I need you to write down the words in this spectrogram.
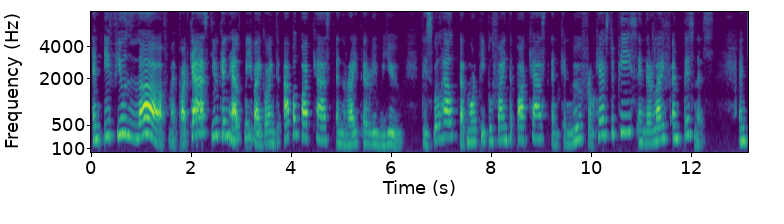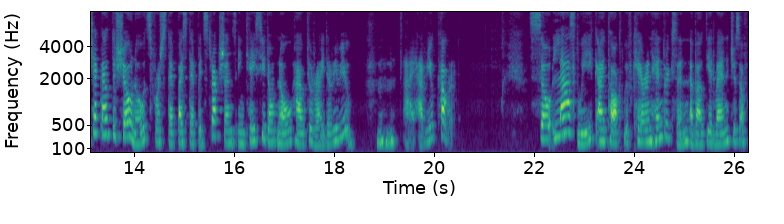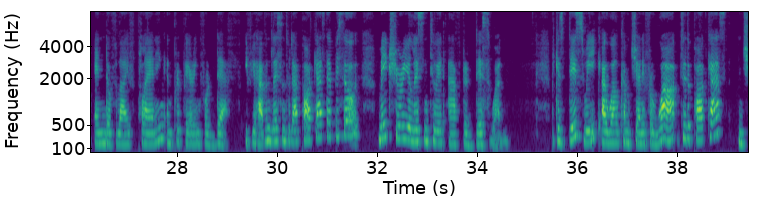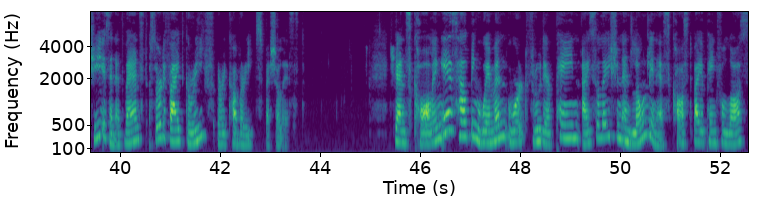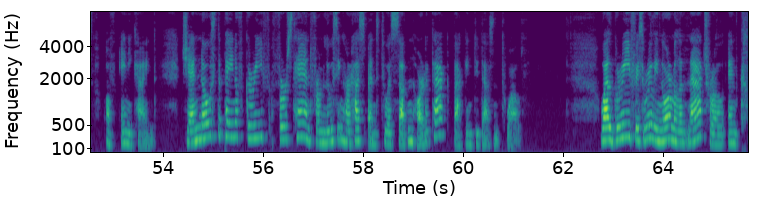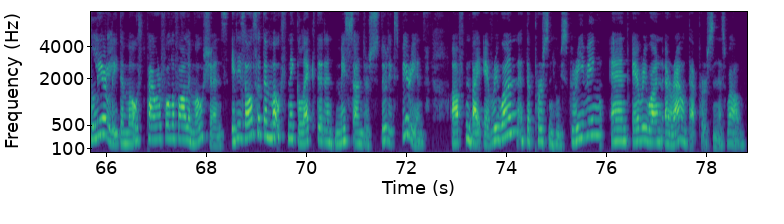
And if you love my podcast, you can help me by going to Apple Podcast and write a review. This will help that more people find the podcast and can move from chaos to peace in their life and business. And check out the show notes for step by step instructions in case you don't know how to write a review. I have you covered. So, last week I talked with Karen Hendrickson about the advantages of end of life planning and preparing for death. If you haven't listened to that podcast episode, make sure you listen to it after this one because this week I welcome Jennifer Waugh to the podcast, and she is an advanced certified grief recovery specialist. Jen's calling is helping women work through their pain, isolation, and loneliness caused by a painful loss of any kind. Jen knows the pain of grief firsthand from losing her husband to a sudden heart attack back in 2012. While grief is really normal and natural and clearly the most powerful of all emotions, it is also the most neglected and misunderstood experience, often by everyone, the person who's grieving, and everyone around that person as well.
